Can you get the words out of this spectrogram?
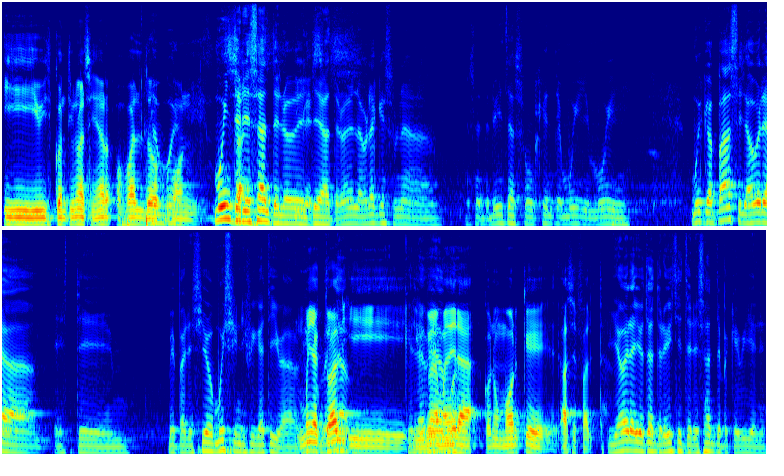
Y continúa el señor Osvaldo Bueno, con. muy interesante lo del Iglesias. teatro, ¿eh? la verdad que es una. Las entrevistas son gente muy, muy, muy capaz y la obra este, me pareció muy significativa. Muy actual y, y de una manera con humor que hace falta. Y ahora hay otra entrevista interesante que viene.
